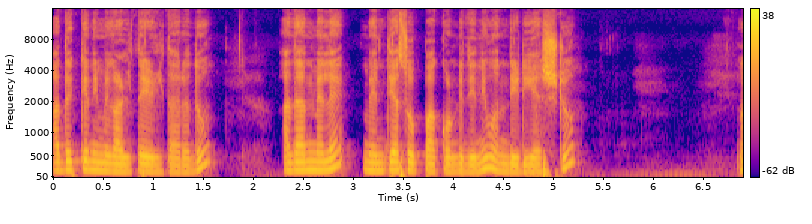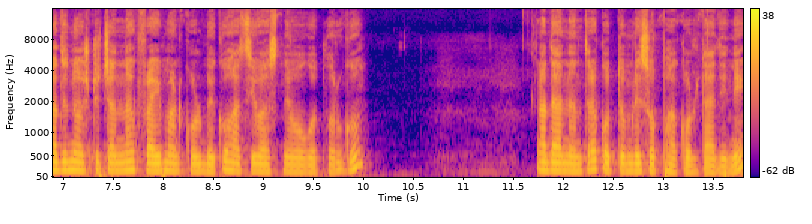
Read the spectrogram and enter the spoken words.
ಅದಕ್ಕೆ ನಿಮಗೆ ಅಳತೆ ಹೇಳ್ತಾ ಇರೋದು. ಅದಾದಮೇಲೆ ಮೆಂತ್ಯ ಸೊಪ್ಪು ಹಾಕ್ಕೊಂಡಿದ್ದೀನಿ ಒಂದು ಇಡಿಯಷ್ಟು. ಅದನ್ನು ಅಷ್ಟು ಚೆನ್ನಾಗಿ ಫ್ರೈ ಮಾಡ್ಕೊಳ್ಬೇಕು ಹಸಿ ವಾಸನೆ ಹೋಗೋದ್ವರೆಗೂ. ಅದಾದ ನಂತರ ಕೊತ್ತಂಬರಿ ಸೊಪ್ಪು ಹಾಕ್ಕೊಳ್ತಾ ಇದ್ದೀನಿ.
